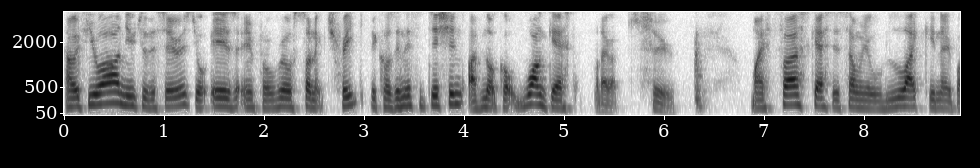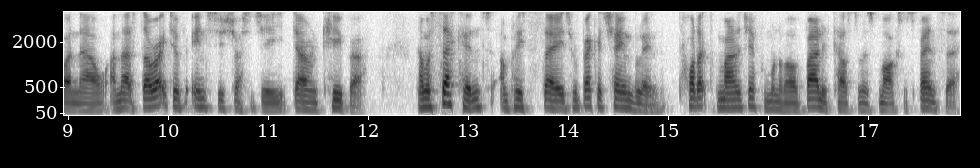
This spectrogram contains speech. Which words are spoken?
Now, if you are new to the series, your ears are in for a real sonic treat because in this edition, I've not got one guest, but I got two. My first guest is someone you'll likely know by now, and that's Director of Industry Strategy, Darren Cooper. Now, my second, I'm pleased to say, is Rebecca Chamberlain, Product Manager from one of our valued customers, Marks & Spencer.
